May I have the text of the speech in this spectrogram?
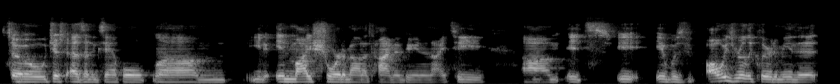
so just as an example um you know in my short amount of time in being in IT um, it's it, it was always really clear to me that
